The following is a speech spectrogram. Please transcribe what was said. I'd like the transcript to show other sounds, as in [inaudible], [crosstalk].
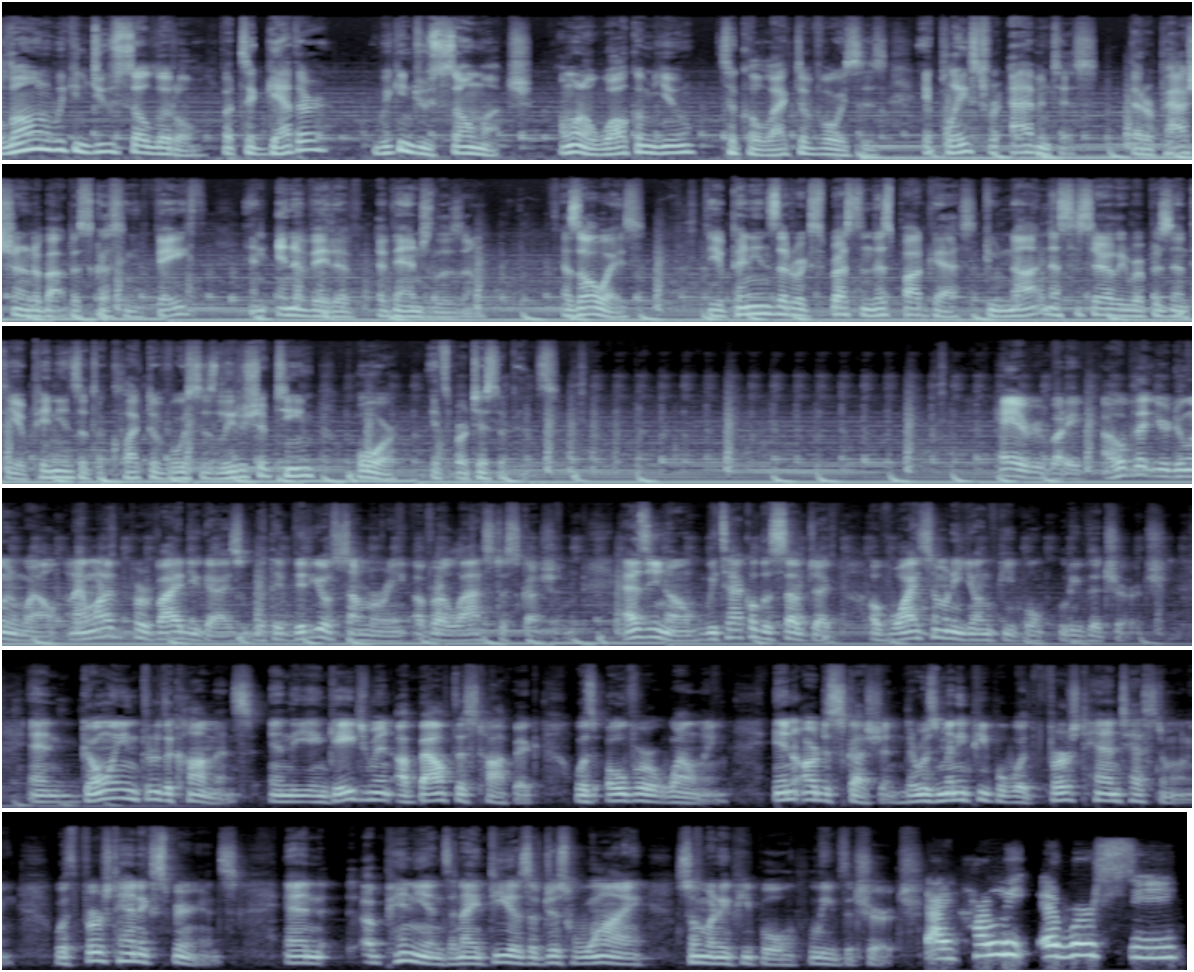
Alone, we can do so little, but together, we can do so much. I want to welcome you to Collective Voices, a place for Adventists that are passionate about discussing faith and innovative evangelism. As always, the opinions that are expressed in this podcast do not necessarily represent the opinions of the Collective Voices leadership team or its participants. Hey everybody, I hope that you're doing well, and I wanted to provide you guys with a video summary of our last discussion. As you know, we tackled the subject of why so many young people leave the church. And going through the comments and the engagement about this topic was overwhelming. In our discussion, there was many people with first-hand testimony, with first-hand experience, and opinions and ideas of just why so many people leave the church. I hardly ever see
